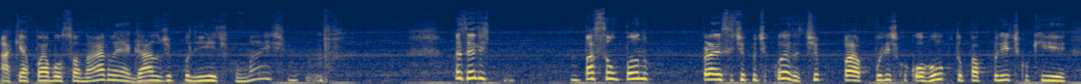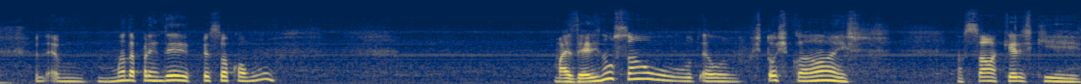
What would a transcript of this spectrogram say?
a quem apoia Bolsonaro é gado de político, mas. Mas eles passam um pano para esse tipo de coisa, tipo para político corrupto, para político que eh, manda prender pessoa comum. Mas eles não são os, os toscães, não são aqueles que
